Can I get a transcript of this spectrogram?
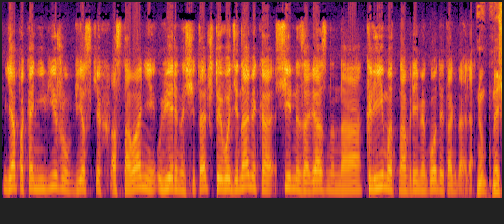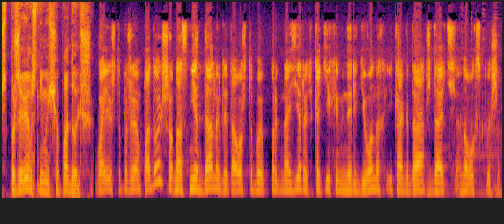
Я пока не вижу веских оснований уверенно считать, что его динамика сильно завязана на климат, на время года и так далее. Ну, значит, поживем с ним еще подольше. Боюсь, что поживем подольше. У нас нет данных для того, чтобы прогнозировать, в каких именно регионах и когда ждать новых вспышек.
